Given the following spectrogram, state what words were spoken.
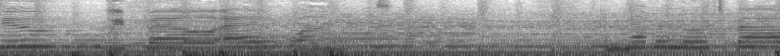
to we fell at once and never looked back.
